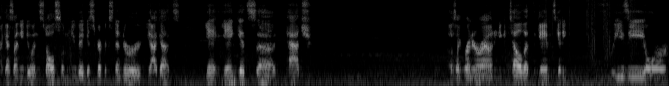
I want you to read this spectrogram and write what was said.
I guess I need to install some New Vegas script extender or Yagat's Yang- Yangit's uh, patch. I was like running around, and you can tell that the game's getting freezy or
